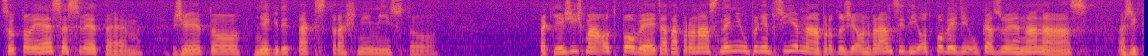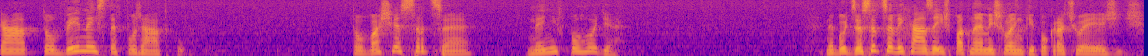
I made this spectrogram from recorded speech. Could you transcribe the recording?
co to je se světem, že je to někdy tak strašné místo, tak Ježíš má odpověď a ta pro nás není úplně příjemná, protože on v rámci té odpovědi ukazuje na nás a říká, to vy nejste v pořádku. To vaše srdce není v pohodě. Neboť ze srdce vycházejí špatné myšlenky, pokračuje Ježíš.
